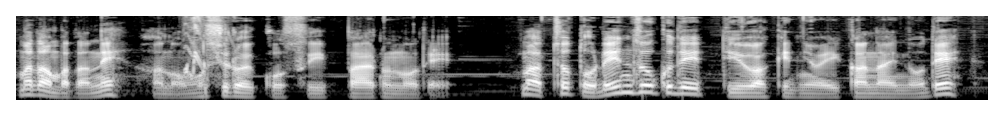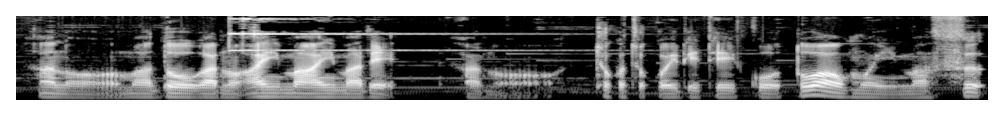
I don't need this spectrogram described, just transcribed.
まだまだね、あの面白いコースいっぱいあるので、まあちょっと連続でっていうわけにはいかないので、あの、まあ動画の合間合間で、あの、ちょこちょこ入れていこうとは思います。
